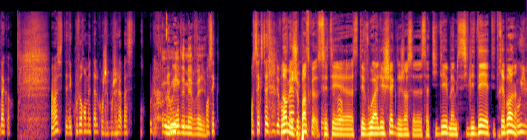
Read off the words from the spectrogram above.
D'accord. Ah ouais, c'était des couverts en métal quand j'ai mangé là-bas, c'était trop cool. Le Oui. monde est merveilleux. On s'ex- on s'extasie devant Non, ça, mais je pense que c'était euh, c'était voué à l'échec déjà ce- cette idée, même si l'idée était très bonne. Oui,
